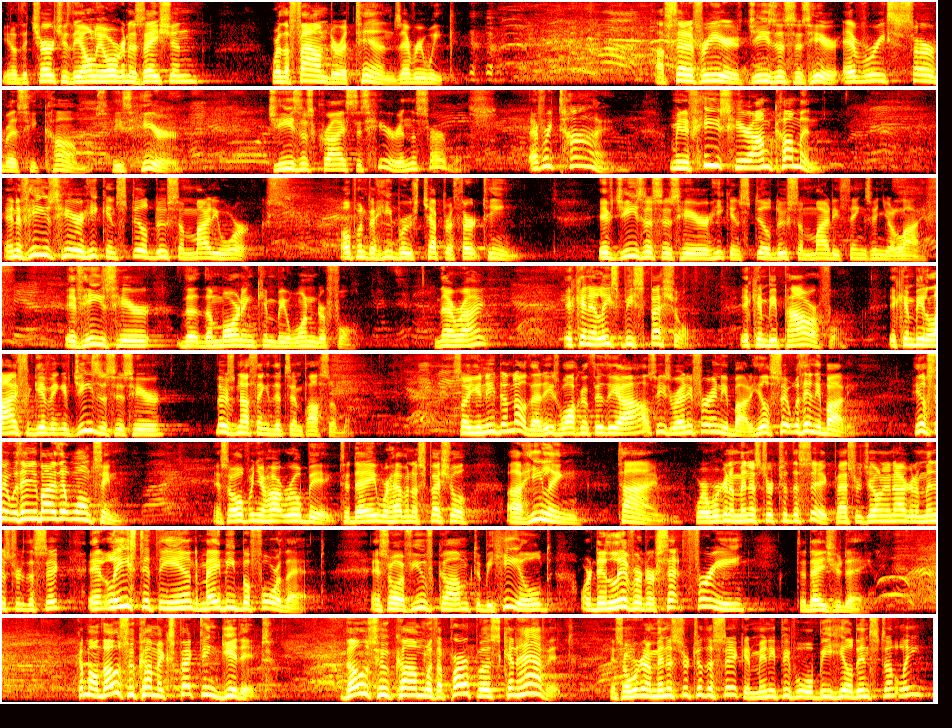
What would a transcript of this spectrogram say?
You know, the church is the only organization where the founder attends every week. I've said it for years. Jesus is here. Every service he comes, he's here. Jesus Christ is here in the service. Every time. I mean, if he's here, I'm coming. And if he's here, he can still do some mighty works. Open to Hebrews chapter 13. If Jesus is here, he can still do some mighty things in your life. If he's here, the, the morning can be wonderful. Isn't that right? It can at least be special. It can be powerful. It can be life giving. If Jesus is here, there's nothing that's impossible. So you need to know that. He's walking through the aisles. He's ready for anybody. He'll sit with anybody. He'll sit with anybody that wants him. And so open your heart real big. Today we're having a special uh, healing time where we're going to minister to the sick. Pastor Joni and I are going to minister to the sick, at least at the end, maybe before that. And so if you've come to be healed or delivered or set free, today's your day. Come on, those who come expecting, get it. Those who come with a purpose can have it. And so we're going to minister to the sick, and many people will be healed instantly.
